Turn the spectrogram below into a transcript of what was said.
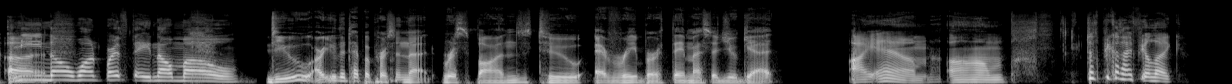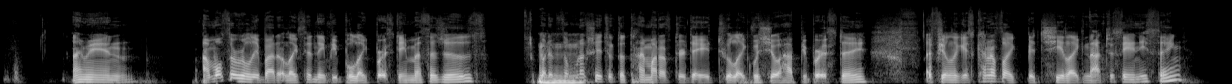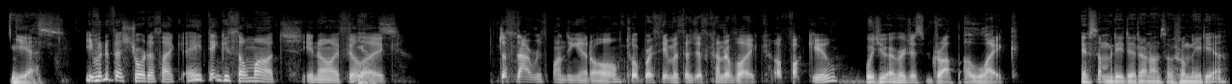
Me no one birthday no more." Do you are you the type of person that responds to every birthday message you get? I am. Um, just because I feel like, I mean, I'm also really bad at like sending people like birthday messages. But if Mhm. someone actually took the time out of their day to like wish you a happy birthday, I feel like it's kind of like bitchy, like not to say anything. Yes. Even if it's short, it's like, hey, thank you so much. You know, I feel Yes. like just not responding at all to a birthday message is kind of like a fuck you. Would you ever just drop a like if somebody did it on social media?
